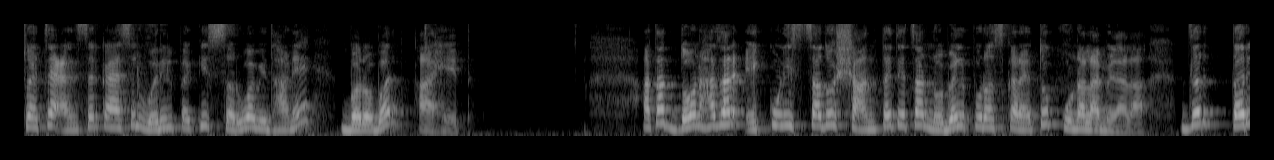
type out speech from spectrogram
सो याचा आन्सर काय असेल? वरीलपैकी सर्व विधाने बरोबर आहेत. आता दोन हजार एकोणीसचा जो शांततेचा नोबेल पुरस्कार आहे तो कुणाला मिळाला? जर तर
